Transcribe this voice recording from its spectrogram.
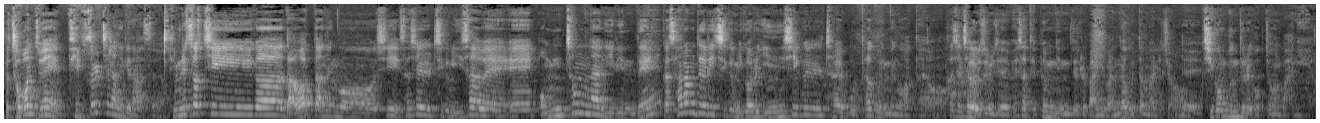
그래서 저번 주에 딥 설치라는 게 나왔어요. 딥 리서치가 나왔다는 것이 사실 지금 이 사회에 엄청난 일인데, 그러니까 사람들이 지금 이거를 인식을 잘 못하고 있는 것 같아요. 사실 제가 요즘 이제 회사 대표님들을 많이 만나고 있단 말이죠. 네. 직원분들의 걱정을 많이 해요.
